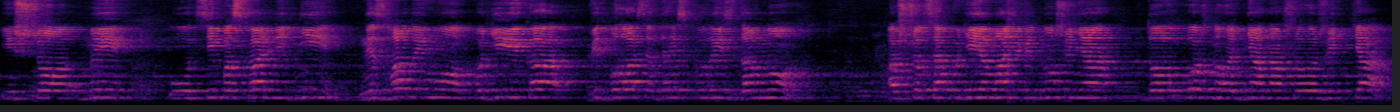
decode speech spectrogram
І що ми у ці пасхальні дні не згадуємо подію, яка відбулася десь колись давно, а що ця подія має відношення до кожного дня нашого життя.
